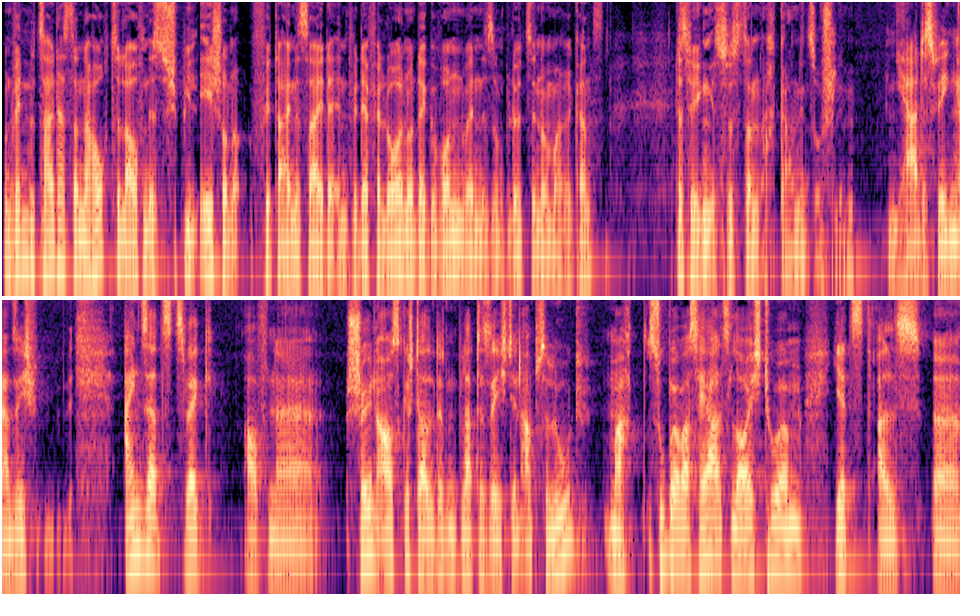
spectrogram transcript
Und wenn du Zeit hast, dann da hochzulaufen, ist das Spiel eh schon für deine Seite entweder verloren oder gewonnen, wenn du so einen Blödsinn noch machen kannst. Deswegen ist es dann ach gar nicht so schlimm. Ja, deswegen, also ich, Einsatzzweck auf einer schön ausgestalteten Platte sehe ich den absolut. Macht super was her als Leuchtturm. Jetzt als, äh,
